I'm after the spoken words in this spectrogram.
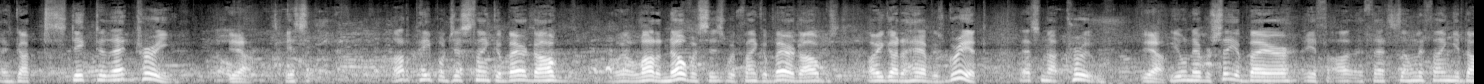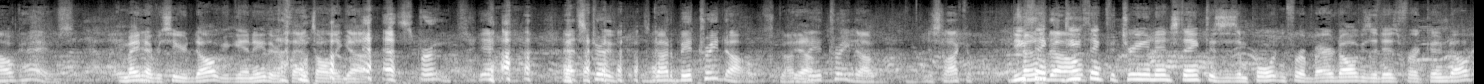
and got to stick to that tree. Yeah. It's a lot of people just think a bear dog. Well, a lot of novices would think a bear dog. is All you got to have is grit. That's not true. Yeah. You'll never see a bear if uh, if that's the only thing your dog has. You may never see your dog again either if that's all they got. that's true. Yeah, that's true. It's got to be a tree dog. It's got to Yeah. be a tree dog. Just like a Do you coon think dog. do you think the treeing instinct is as important for a bear dog as it is for a coon dog?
